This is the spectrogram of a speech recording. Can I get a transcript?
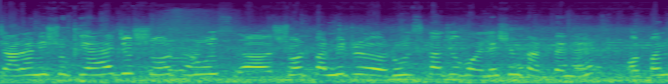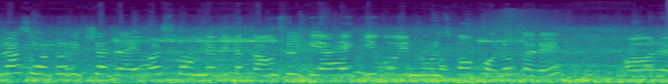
challan issue किया है, जो short rules short permit rules का जो वॉयलेशन करते हैं। और 1500 ऑटो रिक्शा ड्राइवर्स को हमने अभी तक काउंसिल किया है कि वो इन रूल्स को फॉलो करें। और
